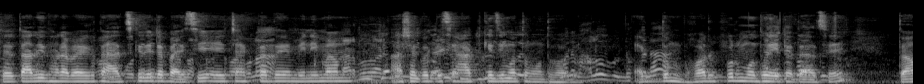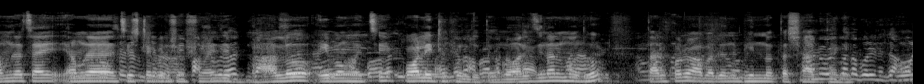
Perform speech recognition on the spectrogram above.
তো তারই ধারাবাহিকতা আজকে যেটা পাইছি এই চাকটাতে মিনিমাম আশা করতেছি আট কেজি মতো মধু হবে। একদম ভরপুর মধু এটাতে আছে। তো আমরা চাই আমরা চেষ্টা করি সবসময় যে ভালো এবং হচ্ছে কোয়ালিটি ফুল দিতে মানে অরিজিনাল মধু তারপরেও আবার যেন ভিন্নতার স্বাদ থাকে। কথা বলি না যে আমার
